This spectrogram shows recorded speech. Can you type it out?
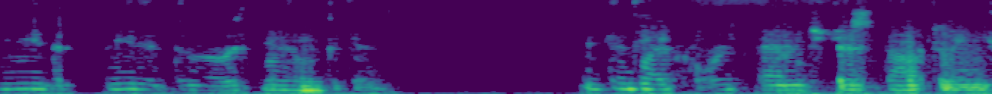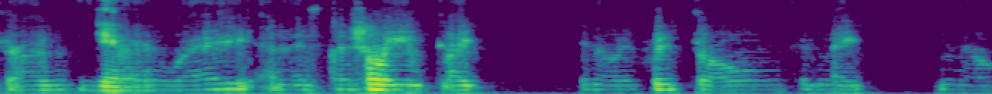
need need it the most, you know, Mhm. because you can like force them to just stop doing drugs Yeah. right away, and especially like you know if withdrawal could make you know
